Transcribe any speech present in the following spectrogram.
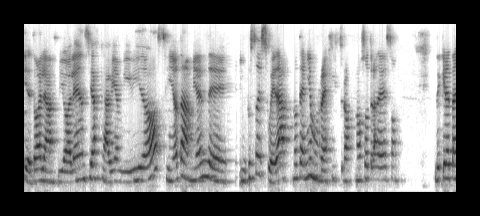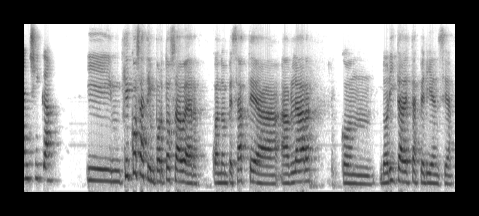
y de todas las violencias que habían vivido, sino también de incluso de su edad. No teníamos registro nosotras de eso, de que era tan chica. ¿Y qué cosas te importó saber cuando empezaste a hablar con Dorita de esta experiencia?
